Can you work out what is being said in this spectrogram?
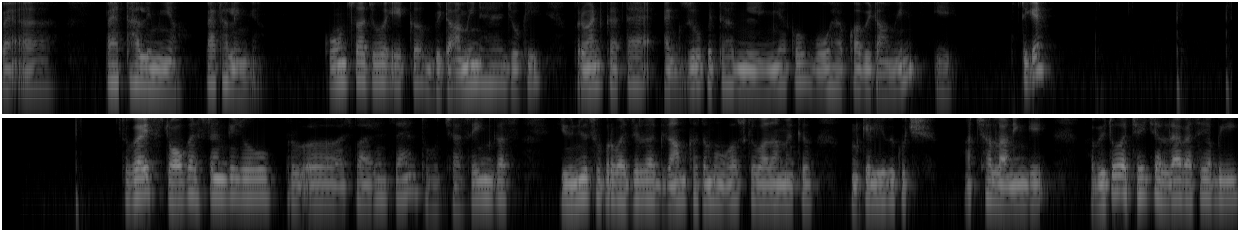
xerophthalmia xerophthalmia? कौन सा जो एक विटामिन है जो कि प्रिवेंट करता है एक्जरोपैथालीमिया को, वो है आपका विटामिन ए ठीक है? तो गाइस स्टॉक असिस्टेंट के जो एस्पायरेंट्स हैं तो जैसे ही इनका यूनियर सुपरवाइज़र का एग्ज़ाम ख़त्म होगा, उसके बाद हम एक, उनके लिए भी कुछ अच्छा लानेंगे अभी तो अच्छा ही चल रहा है, वैसे अभी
